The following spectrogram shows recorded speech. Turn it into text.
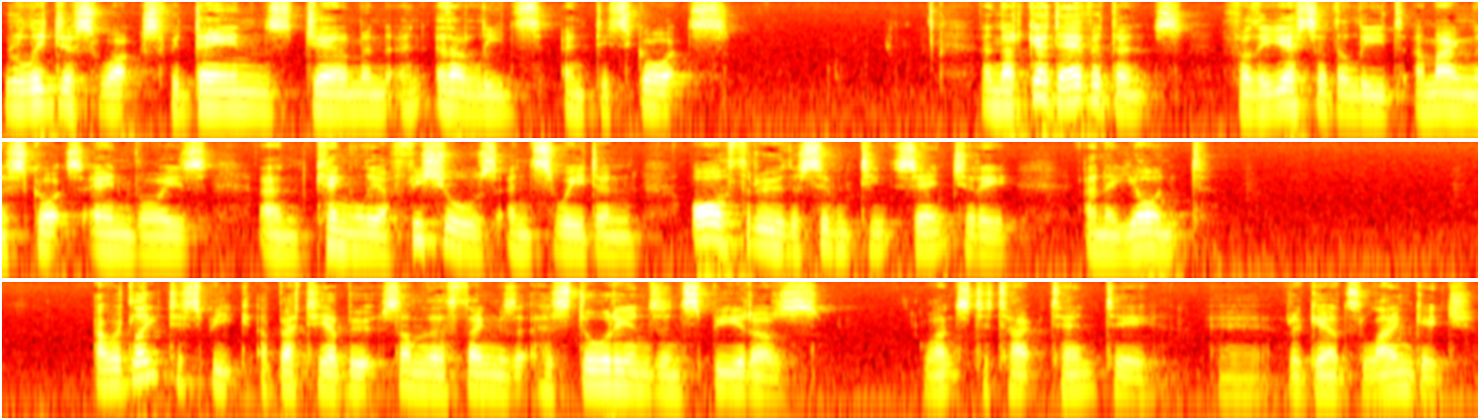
religious works for Danes, German, and other leads into Scots. And there good evidence for the use of the lead among the Scots envoys and kingly officials in Sweden all through the 17th century and ayont. I would like to speak a bit about some of the things that historians and spearers wants to tack into uh, regards language.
